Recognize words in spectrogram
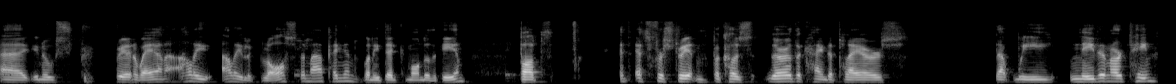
uh, you know, straight away. And Ali, Ali looked lost, in my opinion, when he did come onto the game. But it, it's frustrating because they're the kind of players that we need in our team.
